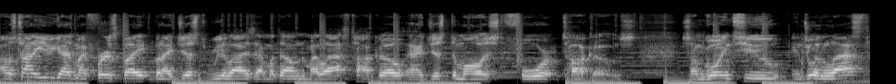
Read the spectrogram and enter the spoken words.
I was trying to give you guys my first bite, but I just realized I'm down to my last taco and I just demolished four tacos. So I'm going to enjoy the last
